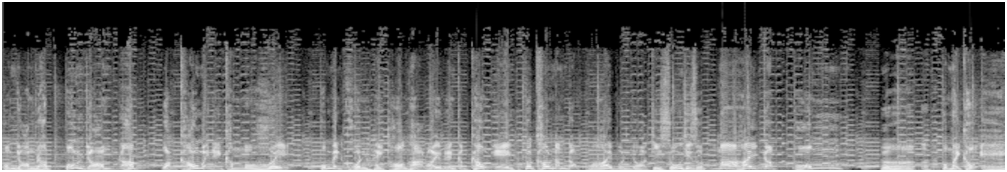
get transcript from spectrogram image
ผมยอมรับ ผมยอมรับ ว่าเขาไม่ได้ขโมย ผมเป็นคนให้ทองห้าร้อยเหรียญกับเขาเอง เพราะเขานำดอกไม้บนยอดที่สูงที่สุดมาให้กับผม เออ ผมให้เขาเอง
